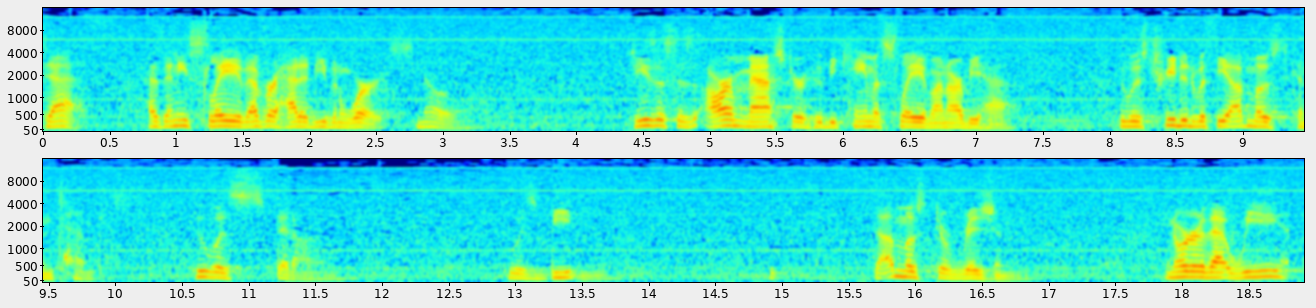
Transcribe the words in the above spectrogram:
death. Has any slave ever had it even worse? No. Jesus is our master who became a slave on our behalf, who was treated with the utmost contempt, who was spit on, who was beaten, the utmost derision, in order that we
